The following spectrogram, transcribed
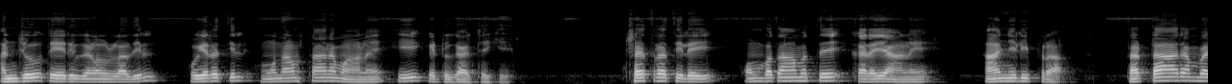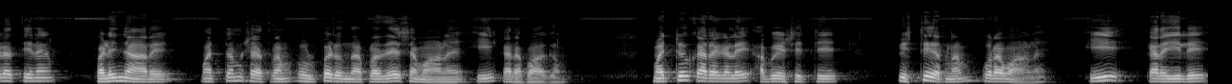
അഞ്ചു തേരുകളുള്ളതിൽ ഉയരത്തിൽ മൂന്നാം സ്ഥാനമാണ് ഈ കെട്ടുകാഴ്ചയ്ക്ക്. ക്ഷേത്രത്തിലെ ഒമ്പതാമത്തെ കരയാണ് ആഞ്ഞിലിപ്ര. തട്ടാരമ്പലത്തിന് പടിഞ്ഞാറ് മറ്റം ക്ഷേത്രം ഉൾപ്പെടുന്ന പ്രദേശമാണ് ഈ കരഭാഗം. മറ്റു കരകളെ അപേക്ഷിച്ച് വിസ്തീർണം കുറവാണ്. ഈ കരയിലെ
